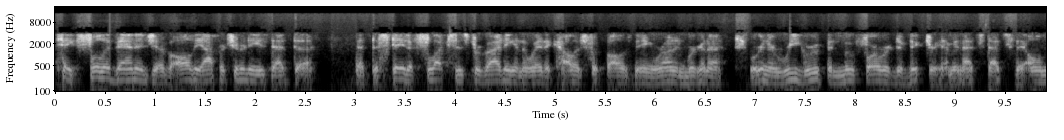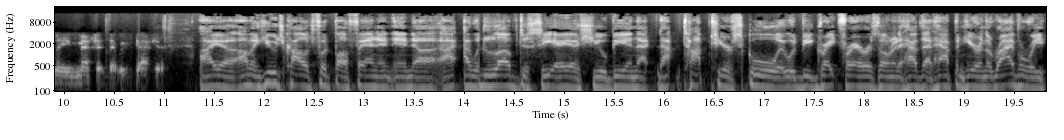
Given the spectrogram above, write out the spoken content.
take full advantage of all the opportunities that that the state of flux is providing in the way that college football is being run, and we're gonna we're gonna regroup and move forward to victory. I mean, that's that's the only method that we've got here. I uh, I'm a huge college football fan, and, and uh, I, I, would love to see ASU be in that, that, top tier school. It would be great for Arizona to have that happen here, and the rivalry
